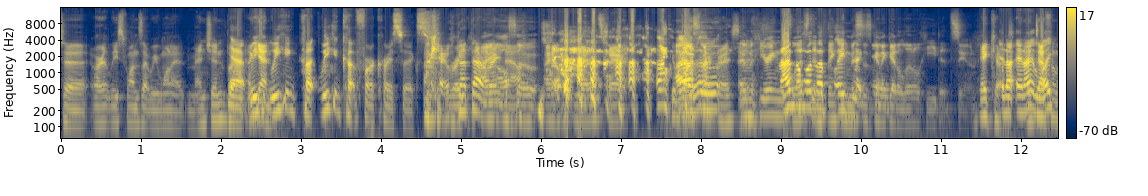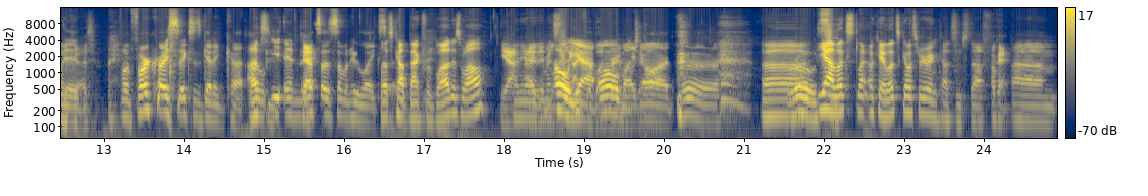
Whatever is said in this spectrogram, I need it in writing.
to, or at least ones that we want to mention. But yeah, we, again, can, we can cut we can cut Far Cry Six. okay, we right got that I right also, now. I, yeah, that's fair. I Goodbye, also Far Cry 6. am hearing this I'm list and that thinking this is going to get a little heated soon. It could. And I- and I it liked definitely it. could. But Far Cry Six is getting cut. I, Let's- and that's as someone who likes. Let's it. cut Back 4 Blood as well. Yeah, Any I didn't Oh yeah! Oh my much at all. god! Ugh. Uh, Gross. yeah, let's let, okay. Let's go through and cut some stuff. Okay. Um,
